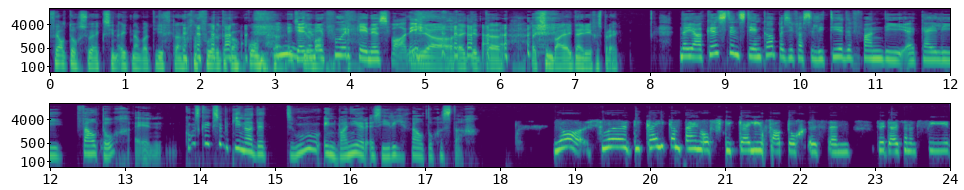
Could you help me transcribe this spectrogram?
veldtog so ek sien uit na wat hier dan nog na vore toe kan kom. het jy nou weer voorkennis van nie? ja, ek het uh, ek sien baie uit na hierdie gesprek. Nou ja, Kirsten Steenkamp is die fasiliteerder van die uh, Kylie veldtog en kom ons kyk so 'n bietjie na dit. Hoe en wanneer is hierdie veldtog gestig? Ja, so die Kylie kampanje of die Kylie veldtog is in 2004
